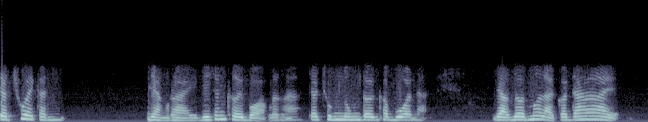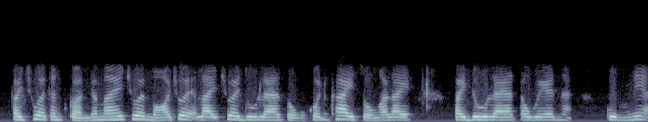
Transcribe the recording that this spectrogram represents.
จะช่วยกันอย่างไร ดิฉันเคยบอกแล้วนะจะชุมนุมเดินขบวนอะ อยากเดินเมื่อไหร่ก็ได้ ไปช่วยกันก่อนได้ไหมช่วยหมอช่วยอะไร ช่วยดูแลส่งคนไข้ส่งอะไร ไปดูแลตะเวนน่ะ กลุ่มเนี่ย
